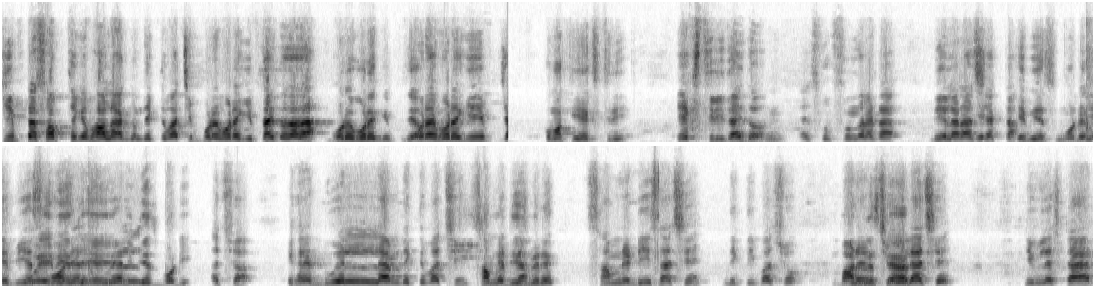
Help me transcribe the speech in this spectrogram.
গিফটটা সব থেকে ভালো একদম দেখতে পাচ্ছি ভরে ভরে গিফট তাই তো দাদা? ভরে ভরে গিফট ভরে ভরে gift Komaki X three X three তাই তো? এই খুব সুন্দর একটা ডিএলআর আছে একটা। ABS model ABS model dual- ABS body আচ্ছা। এখানে ডুয়েল ল্যাম্প দেখতে পাচ্ছি। সামনে। ডিস ব্রেক সামনে ডিশ আছে দেখতেই পাচ্ছ। বারো Tubeless হুইল আছে টিউবলেস টায়ার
